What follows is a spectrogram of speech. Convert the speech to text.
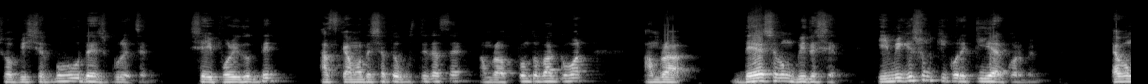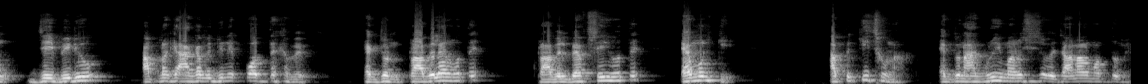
সব বিশ্বের বহু দেশ ঘুরেছেন, সেই ফরিদুদ্দিন আজকে আমাদের সাথে উপস্থিত আছে। আমরা অত্যন্ত ভাগ্যবান। আমরা দেশ এবং বিদেশের ইমিগ্রেশন কি করে ক্লিয়ার করবেন? এবং যে ভিডিও আপনাকে আগামী দিনে পথ দেখাবে একজন ট্রাভেলার হতে ট্রাভেল ব্যবসায়ী হতে এমনকি আপনি কিছু না একজন আগ্রহী মানুষ হিসেবে জানার মাধ্যমে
